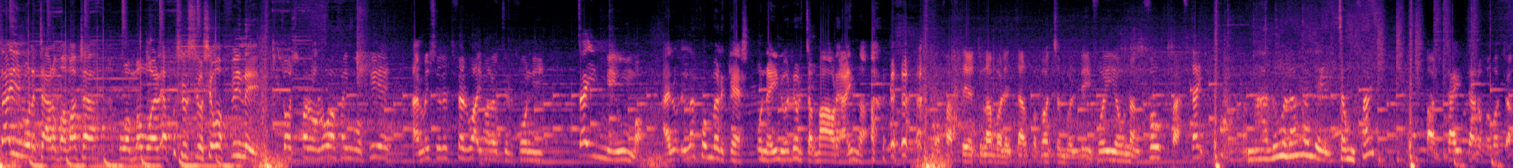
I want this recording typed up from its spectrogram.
Tai mo le talo pa vata ua maua le apasu si o se wa fine. So se paro loa fai ngo fie. A me se le te whai ma le telefoni. Tai mi uma. Ai lo le lafo me le cash. O na inu e le tamao le ainga. Fa te tu lava le talo fo voucher mo le foi au nang fo fa tai. Ma lo la le tam fai. Pa tai talo pa vata.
